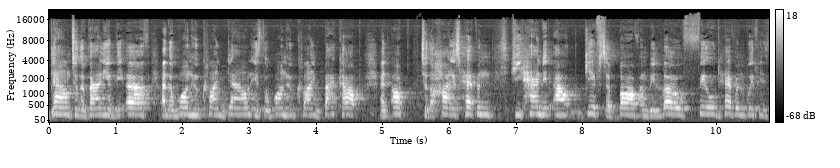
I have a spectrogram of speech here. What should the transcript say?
down to the valley of the earth, and the one who climbed down is the one who climbed back up and up to the highest heaven. He handed out gifts above and below, filled heaven with his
